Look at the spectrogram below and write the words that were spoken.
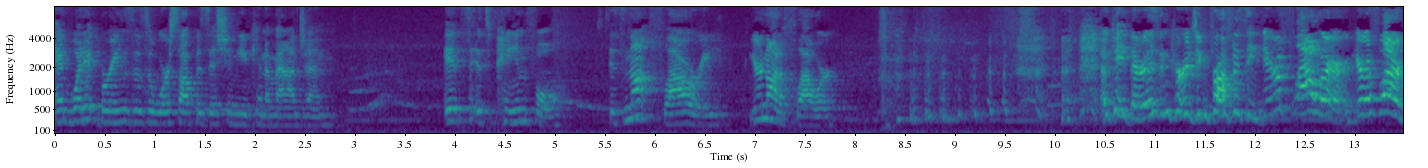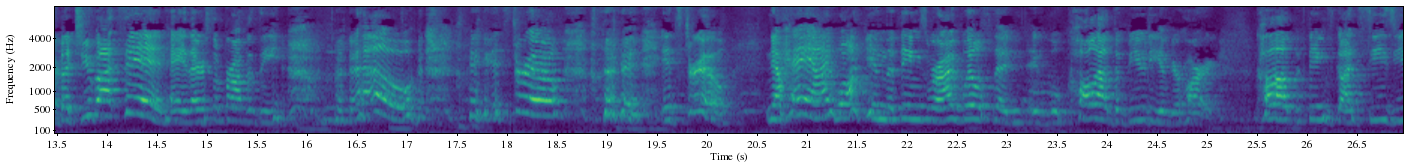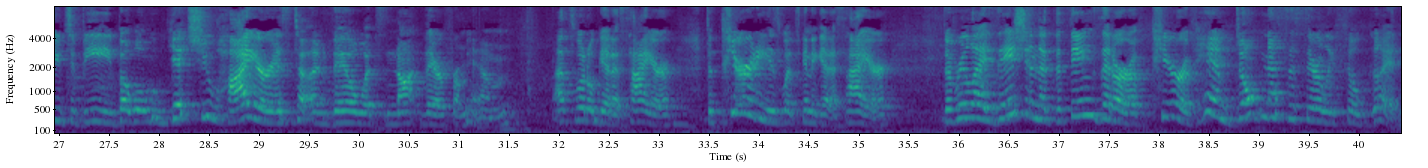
And what it brings is the worst opposition you can imagine. It's, it's painful. It's not flowery. You're not a flower. okay, there is encouraging prophecy. You're a flower. You're a flower, but you got sin. Hey, there's some prophecy. oh, it's true. it's true. Now, hey, I walk in the things where I will say, it will call out the beauty of your heart, call out the things God sees you to be, but what will get you higher is to unveil what's not there from Him. That's what will get us higher. The purity is what's going to get us higher. The realization that the things that are of pure of Him don't necessarily feel good.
